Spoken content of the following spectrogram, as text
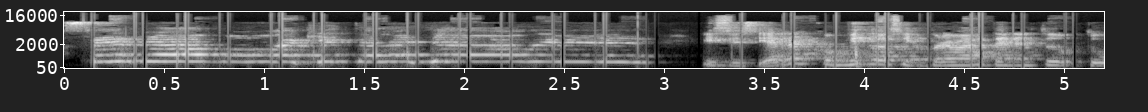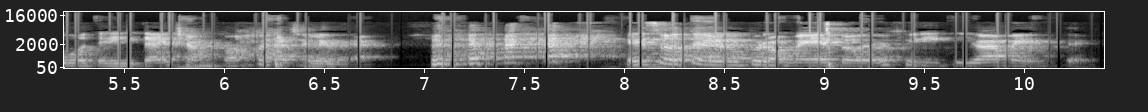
cerramos, aquí está la llave. Y si cierras conmigo siempre vas a tener tu botellita de champán para celebrar. Eso te lo prometo, definitivamente.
